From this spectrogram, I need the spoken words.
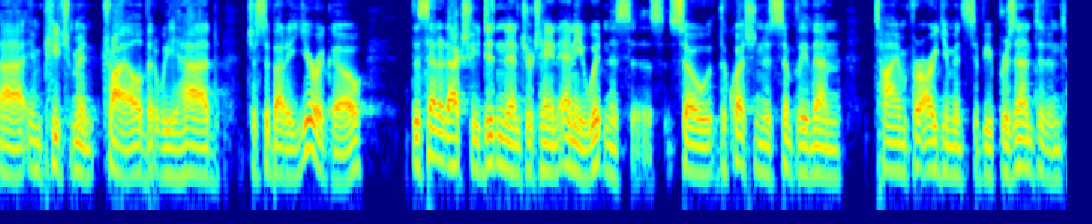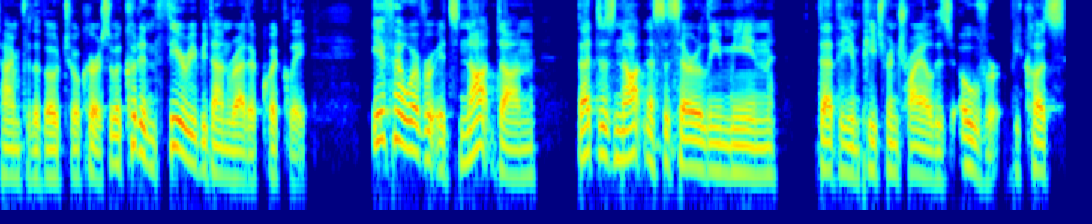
uh, impeachment trial that we had just about a year ago, the Senate actually didn't entertain any witnesses. So the question is simply then time for arguments to be presented and time for the vote to occur. So it could, in theory, be done rather quickly. If, however, it's not done, that does not necessarily mean that the impeachment trial is over, because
